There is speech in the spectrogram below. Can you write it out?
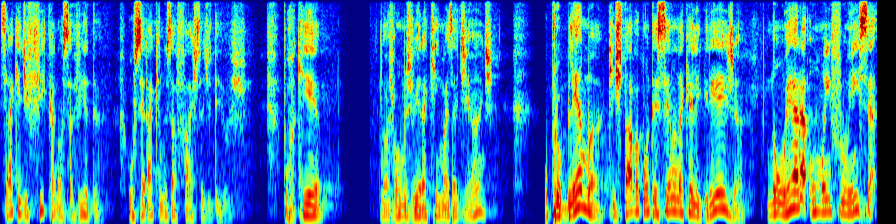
Será que edifica a nossa vida? Ou será que nos afasta de Deus? Porque nós vamos ver aqui mais adiante, o problema que estava acontecendo naquela igreja não era uma influência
